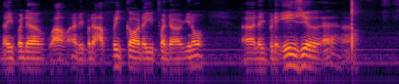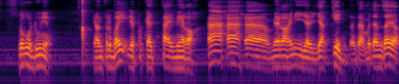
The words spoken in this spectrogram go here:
daripada wow uh, daripada Afrika daripada you know uh, daripada Asia eh, uh, seluruh dunia. Yang terbaik dia pakai tie merah. Merah ini jadi yakin tuan-tuan. Macam saya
